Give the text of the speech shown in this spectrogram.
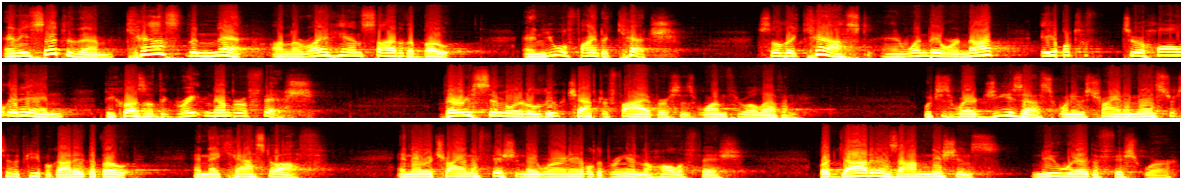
And he said to them, Cast the net on the right hand side of the boat and you will find a catch. So they cast, and when they were not able to, to haul it in because of the great number of fish, very similar to Luke chapter 5, verses 1 through 11, which is where Jesus, when he was trying to minister to the people, got in the boat and they cast off. And they were trying to fish and they weren't able to bring in the haul of fish. But God, in his omniscience, knew where the fish were.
